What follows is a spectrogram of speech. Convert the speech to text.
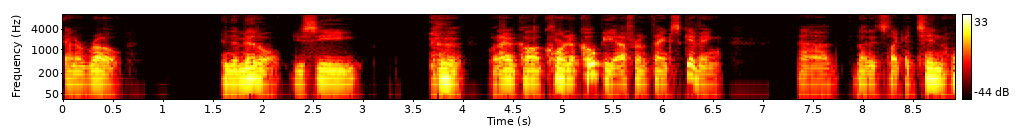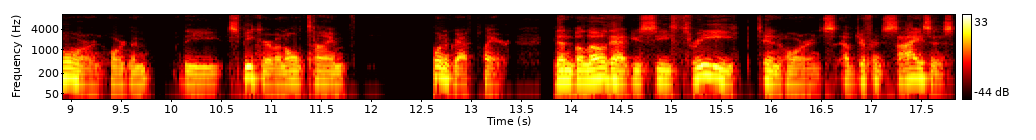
and a robe. In the middle, you see what I would call a cornucopia from Thanksgiving, uh, but it's like a tin horn or the, the speaker of an old-time phonograph player. Then below that, you see three tin horns of different sizes,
